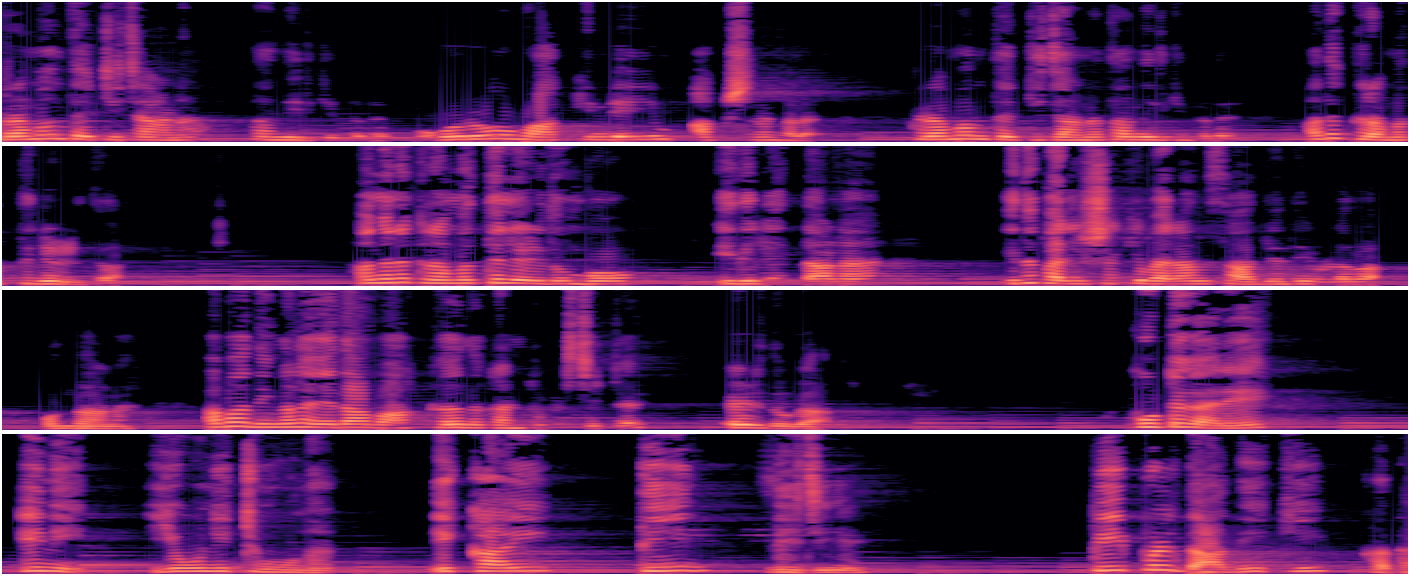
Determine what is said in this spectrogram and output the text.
ക്രമം തെറ്റിച്ചാണ് തന്നിരിക്കുന്നത്. ഓരോ വാക്കിന്റെയും അക്ഷരങ്ങൾ ക്രമം തെറ്റിച്ചാണ് തന്നിരിക്കുന്നത്. അത് ക്രമത്തിൽ എഴുതുക. അങ്ങനെ ക്രമത്തിൽ എഴുതുമ്പോ ഇതിൽ എന്താണ് ഇത് പരീക്ഷയ്ക്ക് വരാൻ സാധ്യതയുള്ളവ ഒന്നാണ്. അപ്പൊ നിങ്ങൾ ഏതാ വാക്ക് എന്ന് കണ്ടുപിടിച്ചിട്ട് എഴുതുക. കൂട്ടുകാരെ ഇനി യൂണിറ്റ് മൂന്ന്. ഇക്കായി തീൻ ലിജിയെ. പീപ്പിൾ ദാദി കി കഥ.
